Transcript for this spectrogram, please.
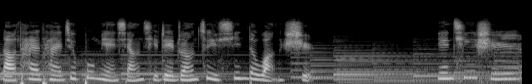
老太太就不免想起这桩最新的往事。年轻时，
